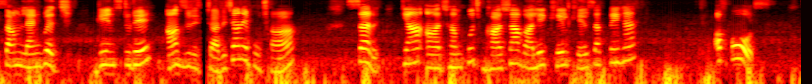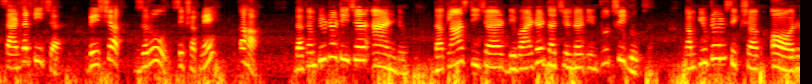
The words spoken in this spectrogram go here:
some language games today आज रिचा रिचा ने पूछा सर क्या आज हम कुछ भाषा वाले खेल खेल सकते हैं? Of course said the teacher बेशक, ज़रूर, शिक्षक ने कहा। The computer teacher and the class teacher divided the children into three groups computer शिक्षक और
